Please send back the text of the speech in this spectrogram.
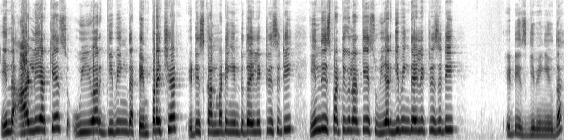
In the earlier case we are giving the temperature it is converting into the electricity in this particular case we are giving the electricity it is giving you the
